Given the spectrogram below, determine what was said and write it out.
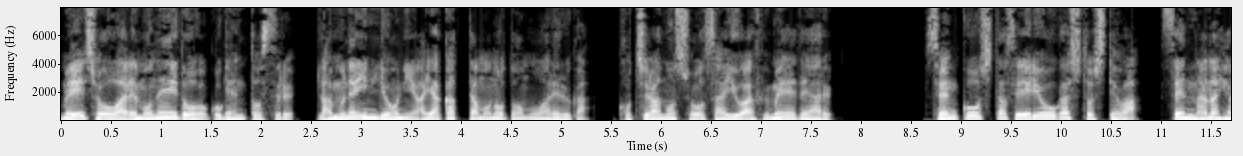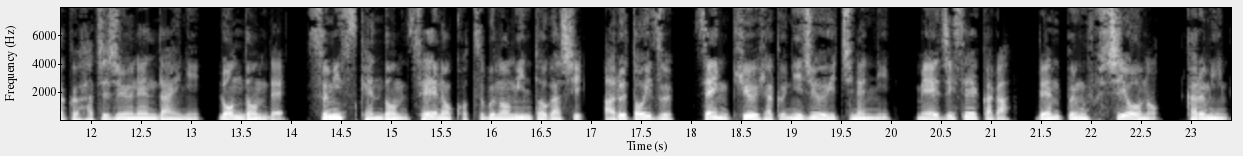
名称はレモネードを語源とする、ラムネ飲料にあやかったものと思われるが、こちらも詳細は不明である。先行した清涼菓子としては、1780年代にロンドンでスミス・ケンドン製の小粒のミント菓子、アルトイズ、1921年に、明治製菓が、でんぷん不使用の、カルミン、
